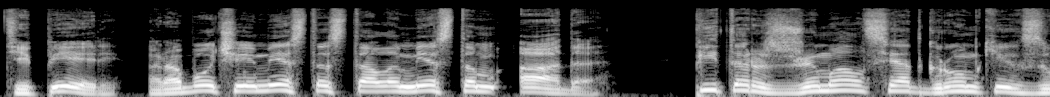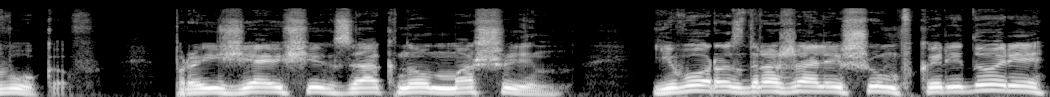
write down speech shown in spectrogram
Теперь рабочее место стало местом ада. Питер сжимался от громких звуков, проезжающих за окном машин. Его раздражали шум в коридоре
